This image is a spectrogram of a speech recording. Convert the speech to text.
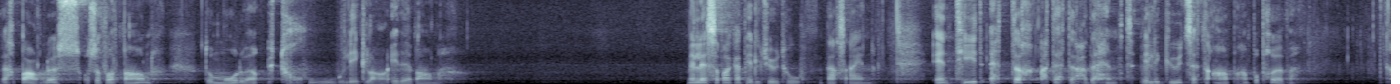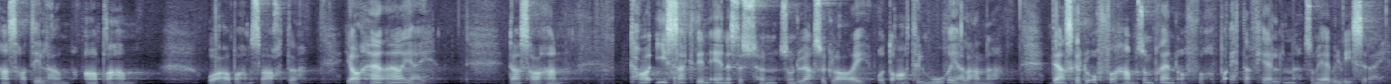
vært barnløs og så fått barn, da må du være utrolig glad i det barnet. Vi leser fra kapittel 22, vers 1. En tid etter at dette hadde hendt, ville Gud sette Abraham på prøve. Han sa til ham, 'Abraham.' Og Abraham svarte, 'Ja, her er jeg.' Da sa han, 'Ta Isak, din eneste sønn, som du er så glad i, og dra til Moria-landet. Der skal du ofre ham som brennoffer på et av fjellene som jeg vil vise deg.'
